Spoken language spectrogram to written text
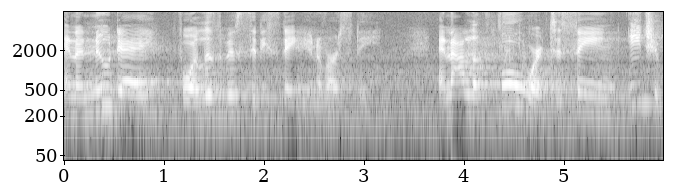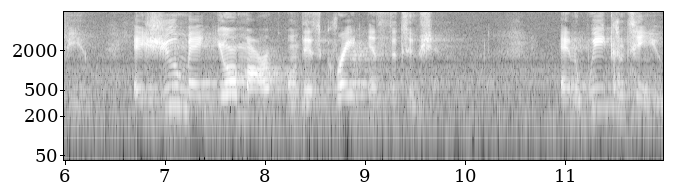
and a new day for Elizabeth City State University. And I look forward to seeing each of you as you make your mark on this great institution. And we continue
